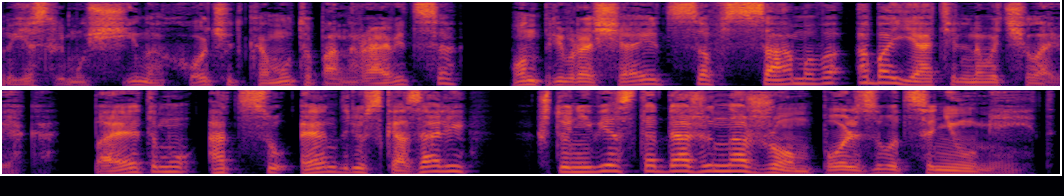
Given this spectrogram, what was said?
Но если мужчина хочет кому-то понравиться, он превращается в самого обаятельного человека. Поэтому отцу Эндрю сказали, что невеста даже ножом пользоваться не умеет.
